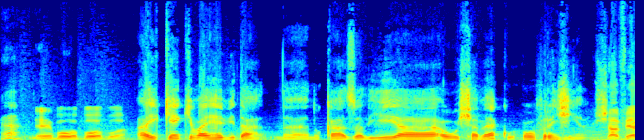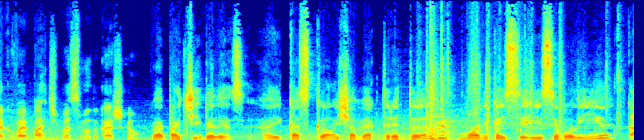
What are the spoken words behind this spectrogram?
é. É, boa, boa, boa. Aí quem é que vai revidar? Na- no caso ali, a- o Chaveco ou o Franjinha? O Chaveco vai partir pra cima do Cascão. Vai partir, beleza. Aí Cascão e Chaveco tretando. Mônica e, Ce- e Cebolinha. Tá,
